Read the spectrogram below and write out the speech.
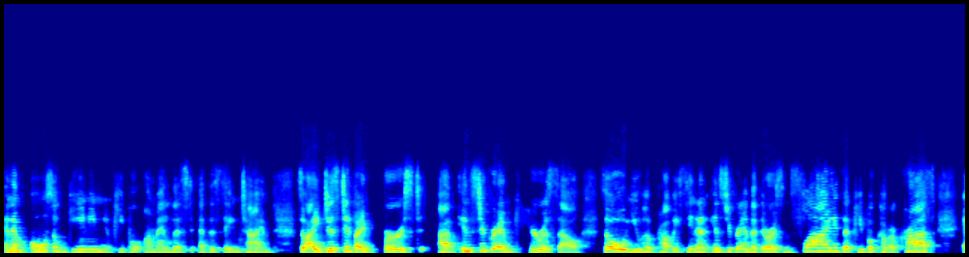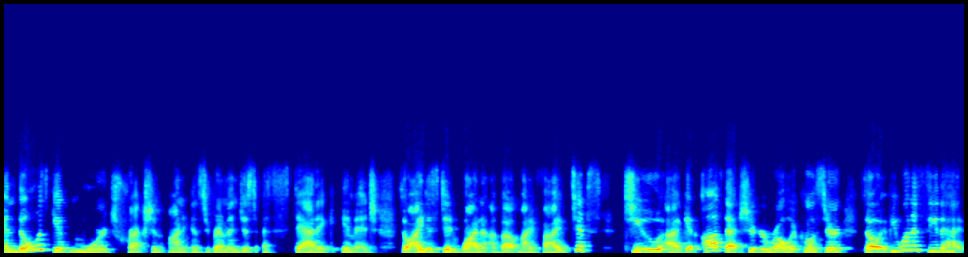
and I'm also gaining new people on my list at the same time. So I just did my first um, Instagram carousel. So you have probably seen on Instagram that there are some slides that people come across, and those get more traction on Instagram than just a static image. So I just did one about my five tips to uh, get off that sugar roller coaster. So if you want to see that,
